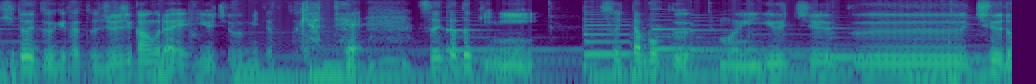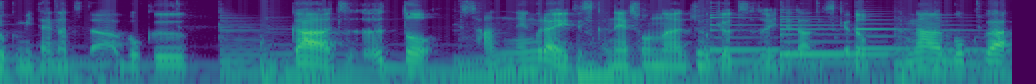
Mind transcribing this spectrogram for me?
ひどい時だと10時間ぐらい YouTube 見てた時あってそういった時にそういった僕もう YouTube 中毒みたいになってた僕がずっと3年ぐらいですかね、そんな状況続いてたんですけど、な僕が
